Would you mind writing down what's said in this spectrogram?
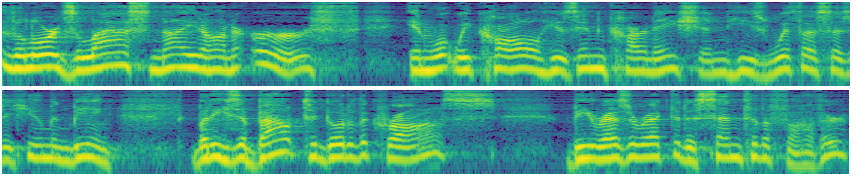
the Lord's last night on earth in what we call his incarnation. He's with us as a human being, but he's about to go to the cross, be resurrected, ascend to the Father,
